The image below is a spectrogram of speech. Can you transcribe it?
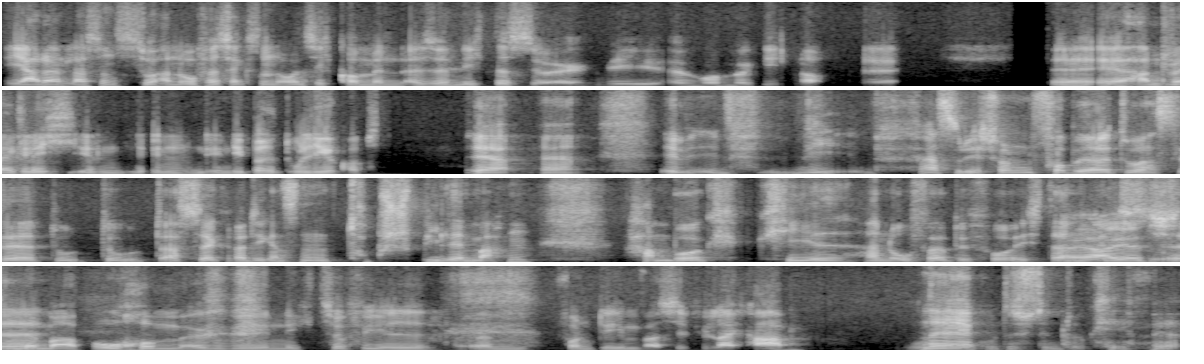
Ja, dann lass uns zu Hannover 96 kommen. Also nicht, dass du irgendwie äh, womöglich noch äh, äh, handwerklich in, in, in die Bredouille kommst. Ja, ja. Wie hast du dich schon vorbereitet? Du hast ja, du, du darfst ja gerade die ganzen Top-Spiele machen. Hamburg, Kiel, Hannover, bevor ich dann. Ja, jetzt äh, nimm mal Bochum irgendwie nicht so viel ähm, von dem, was sie vielleicht haben. Naja, gut, das stimmt, okay. Ja,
